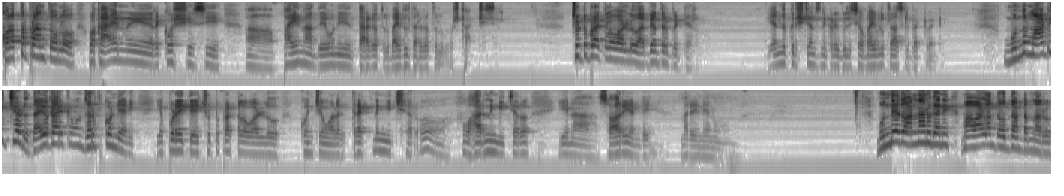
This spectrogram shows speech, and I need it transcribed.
కొత్త ప్రాంతంలో ఒక ఆయన్ని రిక్వెస్ట్ చేసి పైన దేవుని తరగతులు బైబిల్ తరగతులు స్టార్ట్ చేశారు. చుట్టుప్రక్కల వాళ్ళు అభ్యంతరం పెట్టారు. ఎందుకు క్రిస్టియన్స్ని ఇక్కడికి పిలిచావు? బైబిల్ క్లాసులు పెట్టబెట్టి ముందు మాట ఇచ్చాడు దైవ కార్యక్రమం జరుపుకోండి అని. ఎప్పుడైతే చుట్టుప్రక్కల వాళ్ళు కొంచెం వాళ్ళకి థ్రెటనింగ్ ఇచ్చారో వార్నింగ్ ఇచ్చారో ఈయన సారీ అండి. మరి నేను ముందేదో అన్నాను కానీ మా వాళ్ళంతా వద్దంటున్నారు.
